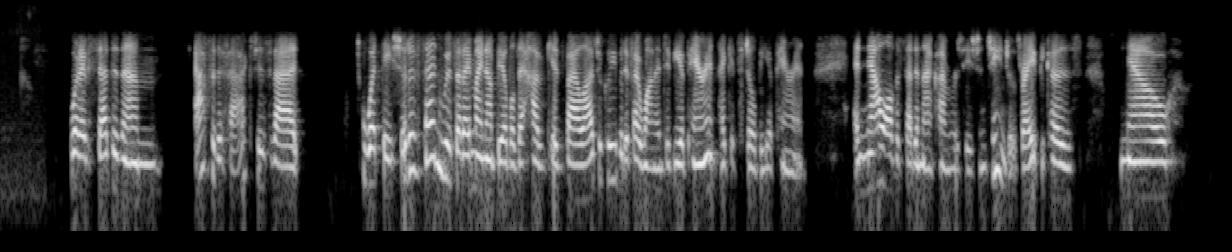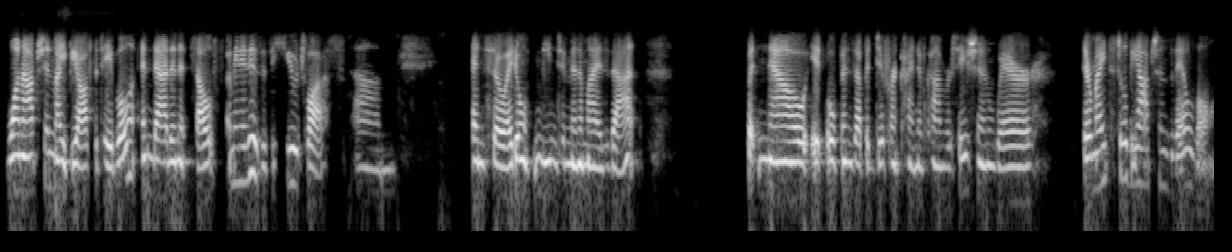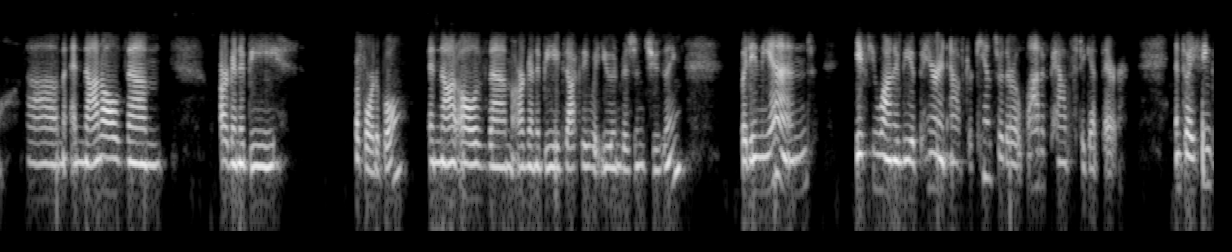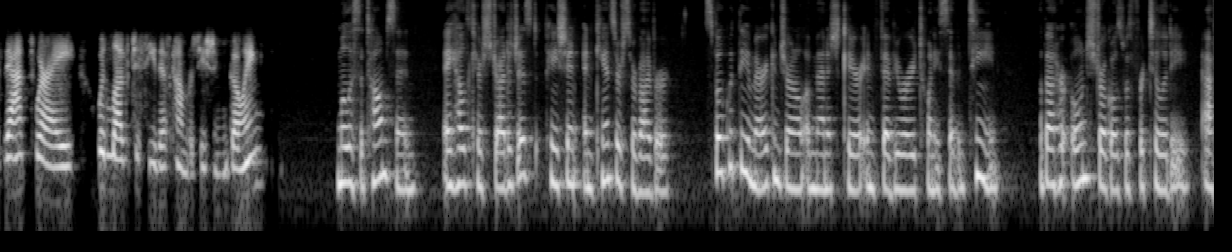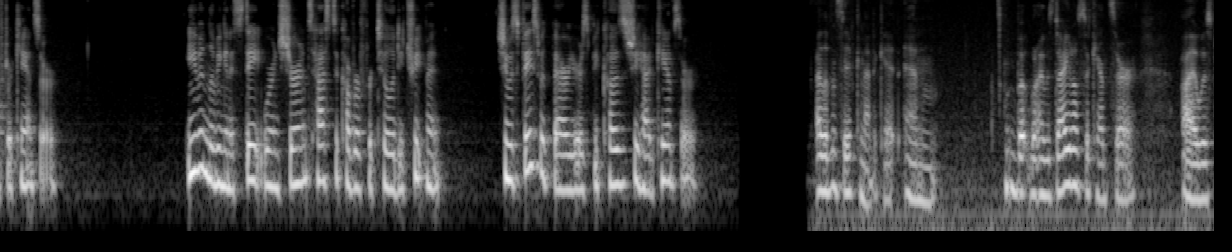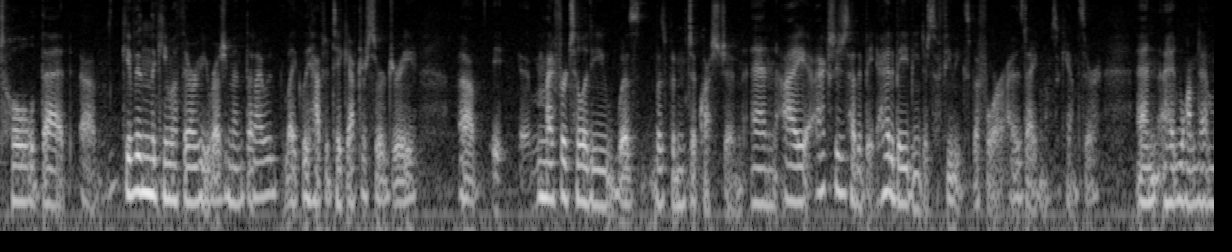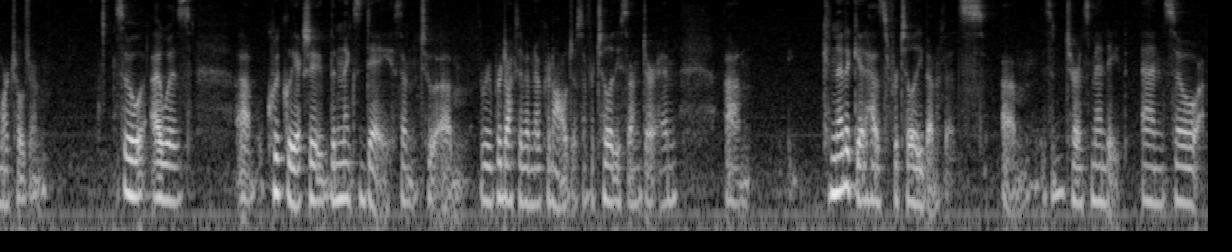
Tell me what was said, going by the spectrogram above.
What I've said to them after the fact is that what they should have said was that I might not be able to have kids biologically, but if I wanted to be a parent, I could still be a parent. And now all of a sudden that conversation changes, right? Because now one option might be off the table, and that in itself, I mean, it is, it's a huge loss. Um, and so I don't mean to minimize that. But now it opens up a different kind of conversation where there might still be options available. Um, and not all of them are going to be affordable and not all of them are going to be exactly what you envision choosing. But in the end, if you want to be a parent after cancer, there are a lot of paths to get there. And so I think that's where I would love to see this conversation going. Melissa Thompson, a healthcare strategist, patient, and cancer survivor, spoke with the American Journal of Managed Care in February 2017 about her own struggles with fertility after cancer. Even living in a state where insurance has to cover fertility treatment, she was faced with barriers because she had cancer. I live in the state of Connecticut, and but when I was diagnosed with cancer, I was told that um, given the chemotherapy regimen that I would likely have to take after surgery, uh, it, my fertility was was put into question, and I actually just had a ba- I had a baby just a few weeks before I was diagnosed with cancer, and I had wanted to have more children. So I was uh, quickly, actually, the next day, sent to um, a reproductive endocrinologist, a fertility center, and um, Connecticut has fertility benefits. Um, it's an insurance mandate, and so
